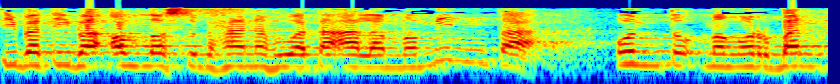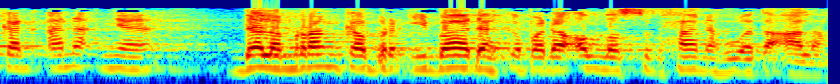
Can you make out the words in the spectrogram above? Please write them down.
Tiba-tiba Allah Subhanahu wa taala meminta untuk mengorbankan anaknya dalam rangka beribadah kepada Allah Subhanahu wa taala.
